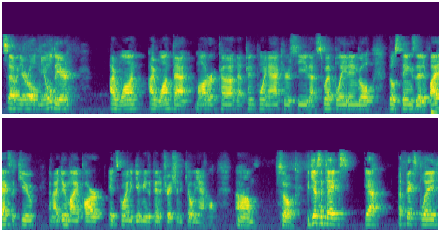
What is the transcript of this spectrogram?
seven year old mule deer I want I want that moderate cut, that pinpoint accuracy, that swept blade angle, those things that if I execute and I do my part, it's going to give me the penetration to kill the animal. Um, so the gives and takes, yeah, a fixed blade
